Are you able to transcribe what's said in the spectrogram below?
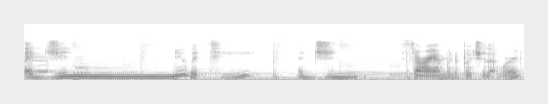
Edgenuity, Edgen- sorry, I'm going to butcher that word,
